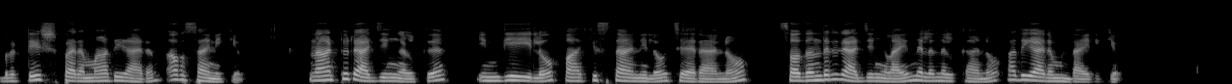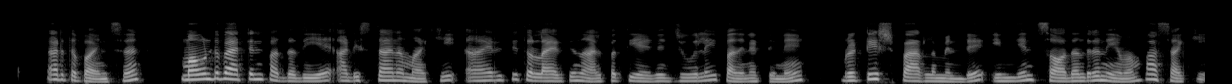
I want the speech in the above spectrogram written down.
ബ്രിട്ടീഷ് പരമാധികാരം അവസാനിക്കും. നാട്ടുരാജ്യങ്ങൾക്ക് ഇന്ത്യയിലോ പാകിസ്ഥാനിലോ ചേരാനോ സ്വതന്ത്ര രാജ്യങ്ങളായി നിലനിൽക്കാനോ അധികാരമുണ്ടായിരിക്കും. അടുത്ത പോയിന്റ്സ് മൗണ്ട് ബാറ്റൻ പദ്ധതിയെ അടിസ്ഥാനമാക്കി ആയിരത്തി തൊള്ളായിരത്തി നാൽപ്പത്തി ഏഴ് ജൂലൈ പതിനെട്ടിന് ബ്രിട്ടീഷ് പാർലമെന്റ് ഇന്ത്യൻ സ്വാതന്ത്ര്യ നിയമം പാസാക്കി.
